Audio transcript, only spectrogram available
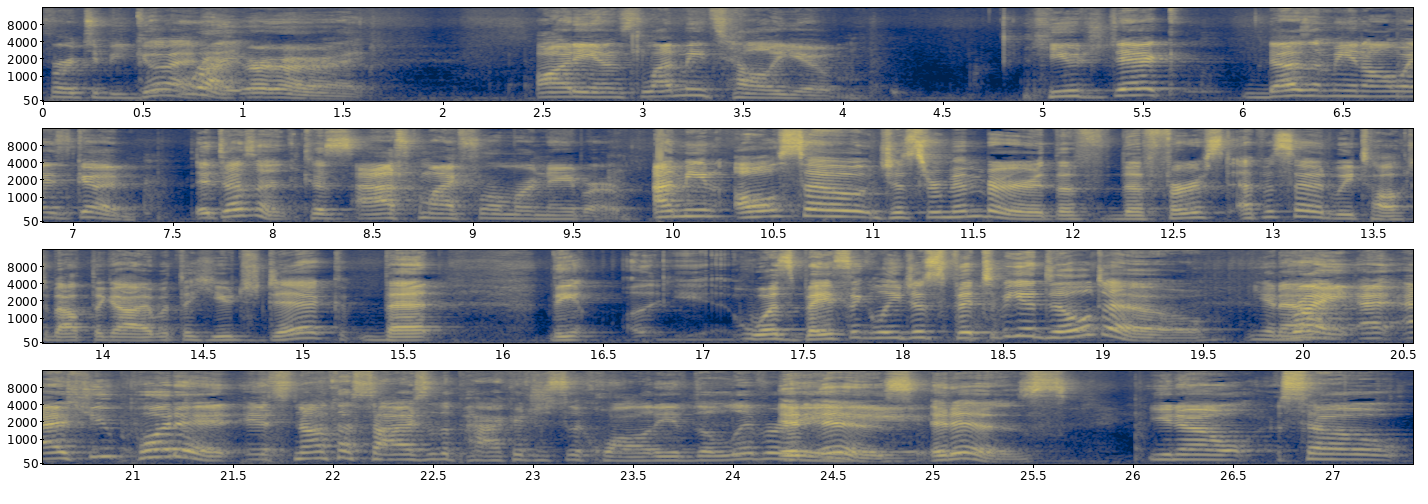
for it to be good. Right, right, right, right. Audience, let me tell you, huge dick doesn't mean always good. It doesn't because Ask my former neighbor. I mean, also just remember the the first episode we talked about the guy with the huge dick that the was basically just fit to be a dildo. You know, Right, as you put it, it's not the size of the package; it's the quality of delivery. It is. It is. You know, so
